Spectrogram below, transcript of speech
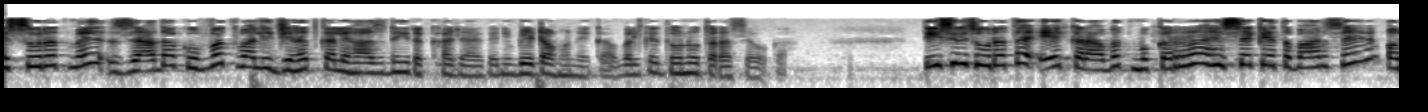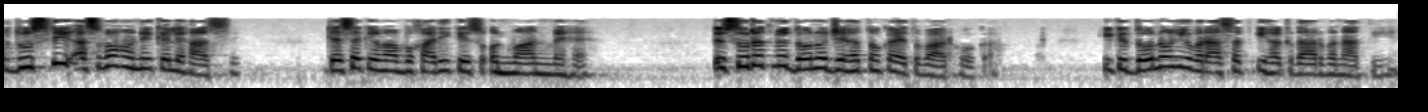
اس صورت میں زیادہ قوت والی جہت کا لحاظ نہیں رکھا جائے گا یعنی بیٹا ہونے کا بلکہ دونوں طرح سے ہوگا تیسری صورت ہے ایک قرابت مقررہ حصے کے اعتبار سے اور دوسری اسبا ہونے کے لحاظ سے جیسے کہ ماں بخاری کے اس عنوان میں ہے تو اس صورت میں دونوں جہتوں کا اعتبار ہوگا کیونکہ دونوں ہی وراثت کی حقدار بناتی ہیں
